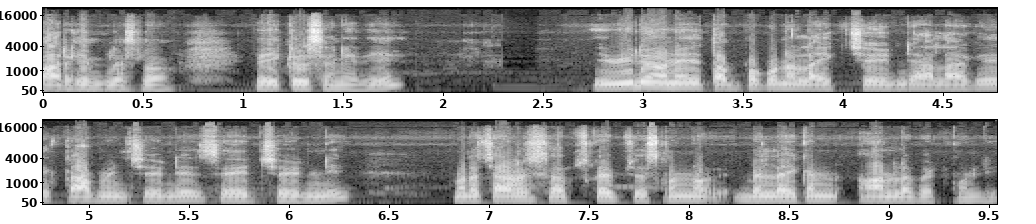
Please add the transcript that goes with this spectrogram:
పార్కింగ్ ప్లేస్లో వెహికల్స్ అనేది. ఈ వీడియో అనేది తప్పకుండా లైక్ చేయండి అలాగే కామెంట్ చేయండి షేర్ చేయండి. మన ఛానల్ సబ్స్క్రైబ్ చేసుకొని బెల్ ఐకన్ ఆన్లో పెట్టుకోండి.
